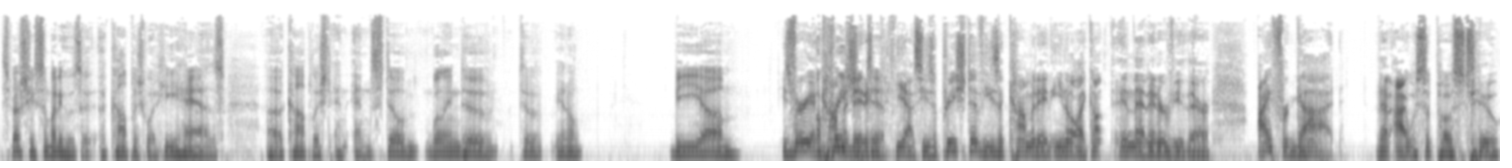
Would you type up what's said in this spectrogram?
especially somebody who's uh, accomplished what he has uh, accomplished, and, and still willing to to you know be um, He's very accommodating. Appreciative. Yes, he's appreciative. He's accommodating. You know, like uh, in that interview there, I forgot that I was supposed to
